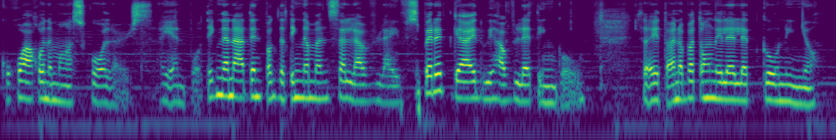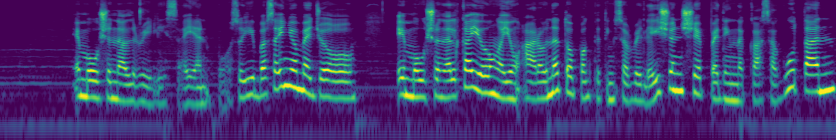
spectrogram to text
kukuha ko ng mga scholars. Ayan po. Tignan natin pagdating naman sa love life. Spirit guide, we have letting go. So ito, ano ba tong nile-let go ninyo? Emotional release. Ayan po. So iba sa inyo medyo emotional kayo ngayong araw na to pagdating sa relationship, pwedeng nagkasagutan.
